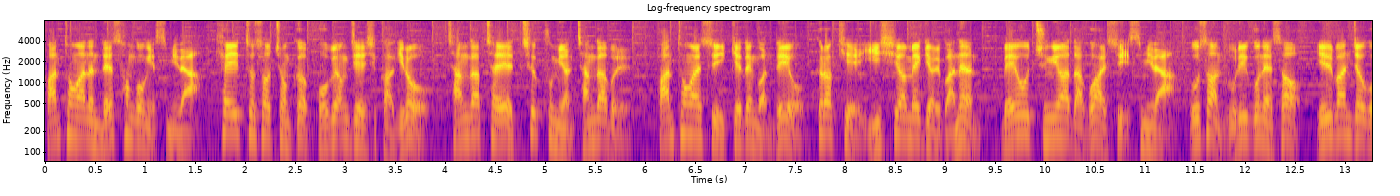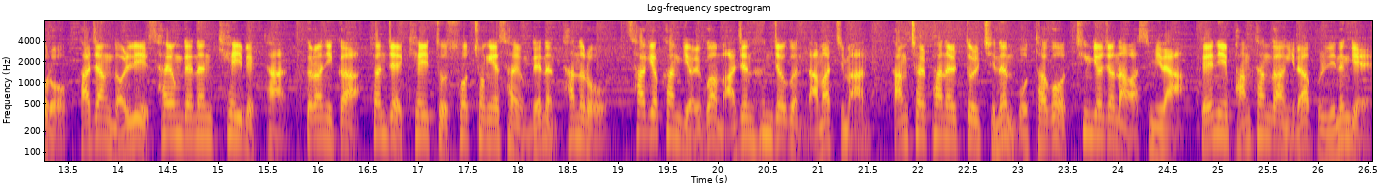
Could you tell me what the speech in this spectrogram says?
관통하는 데 성공했습니다. K2 소총급 보병 제식화기로 장갑차의 측 후면 장갑을 관통할 수 있게 된 건데요. 그렇기에 이 시험의 결과는 매우 중요하다고 할 수 있습니다. 우선 우리 군에서 일반적으로 가장 널리 사용되는 K100탄, 그러니까 현재 K2 소총에 사용되는 탄으로 사격한 결과 맞은 흔적은 남았지만 강철판을 뚫지는 못하고 튕겨져 나왔습니다. 괜히 방탄강이라 불리는 게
